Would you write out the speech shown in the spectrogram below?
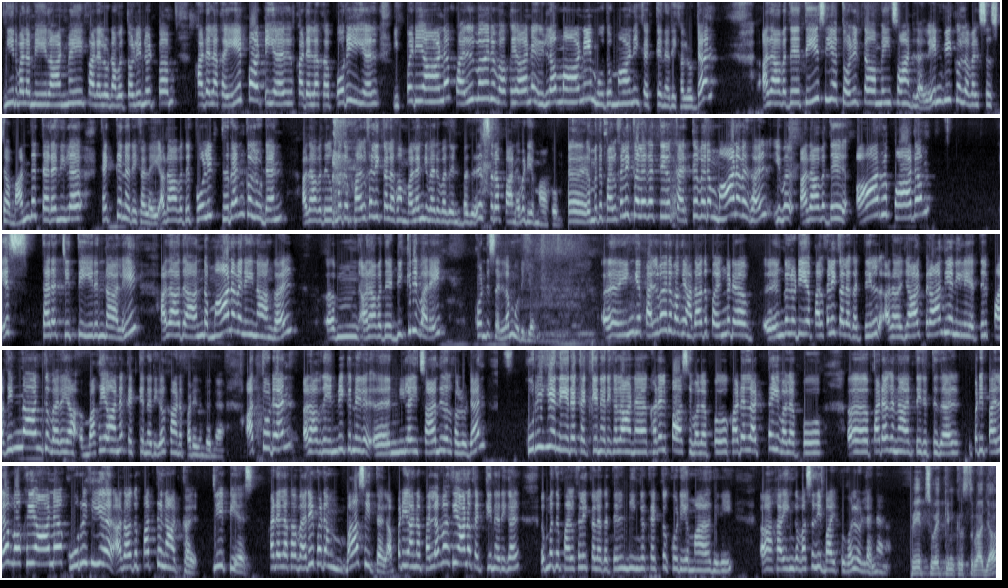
நீர்வள மேலாண்மை கடலுணவு தொழில்நுட்பம் கடலக ஏற்பாட்டியல் கடலக பொறியியல் இப்படியான பல்வேறு வகையான இளமானி முதுமானி கற்கநெறிகளுடன் அதாவது தேசிய தொழிற்தலைமை சான்றிதழ் என்விகோ லெவல் சிஸ்டம் அந்த தரநில கற்கநெறிகளை அதாவது தொழிற்திறன்களுடன் அதாவது எமது பல்கலைக்கழகம் வழங்கி வருவது என்பது சிறப்பான விடயமாகும். எமது பல்கலைக்கழகத்தில் கற்க வரும் மாணவர்கள் இவ அதாவது ஆறு பாடம் எஸ் தரச்சித்தி இருந்தாலே அதாவது அந்த மாணவனை நாங்கள் அதாவது டிகிரி வரை கொண்டு செல்ல முடியும். இங்கே பல்வேறு வகை அதாவது எங்கட எங்களுடைய பல்கலைக்கழகத்தில் அதாவது யாழ் பிராந்திய நிலையத்தில் பதினான்கு வரையா வகையான கற்கநெறிகள் காணப்படுகின்றன. அத்துடன் அதாவது எண்ணிக்கை நிலை நிலை சான்றிதழ்களுடன் குறுகிய நேர கற்கிணறிகளான கடல் பாசி வளர்ப்பு கடல் அட்டை வளர்ப்பு படகு நார் திருத்துதல் இப்படி பல வகையான குறுகிய அதாவது பத்து நாட்கள் ஜிபிஎஸ் கடலக வரைபடம் வாசித்தல். அப்படியான பல வகையான கற்கினரிகள் எமது பல்கலைக்கழகத்தில் நீங்கள் கேட்கக்கூடிய மாதிரி ஆக இங்கு வசதி வாய்ப்புகள் உள்ளன. பேர் சுவைக்கின் கிறிஸ்துராஜா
